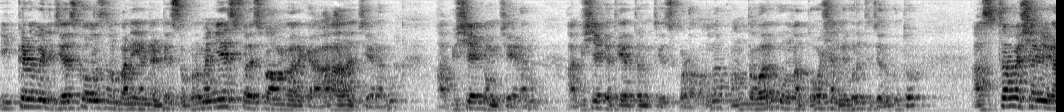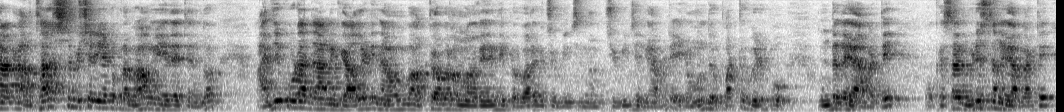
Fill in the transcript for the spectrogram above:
ఇక్కడ వీళ్ళు చేసుకోవాల్సిన పని ఏంటంటే సుబ్రహ్మణ్యేశ్వర స్వామి వారికి ఆరాధన చేయడము అభిషేకం చేయడం అభిషేక తీర్థం తీసుకోవడం వల్ల కొంతవరకు ఉన్న దోష నివృత్తి జరుగుతూ అష్టమ శని కాక అర్ధాష్టమ శని యొక్క ప్రభావం ఏదైతే ఉందో అది కూడా దానికి ఆల్రెడీ నవంబర్ అక్టోబర్లో మొదలైంది ఇప్పటి వరకు చూపించింది చూపించింది కాబట్టి ఇక ముందు పట్టు విడుపు ఉంటుంది కాబట్టి ఒకసారి విడుస్తుంది కాబట్టి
